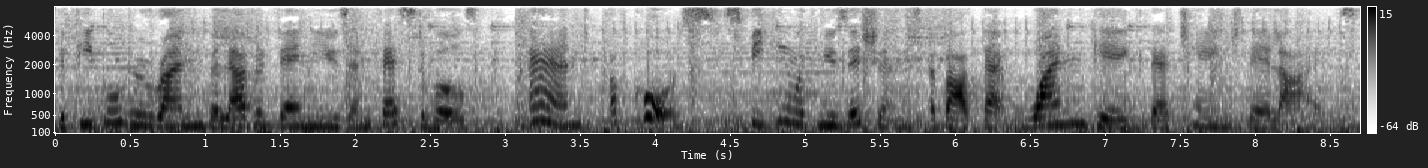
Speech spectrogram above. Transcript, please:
the people who run beloved venues and festivals, and, of course, speaking with musicians about that one gig that changed their lives.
